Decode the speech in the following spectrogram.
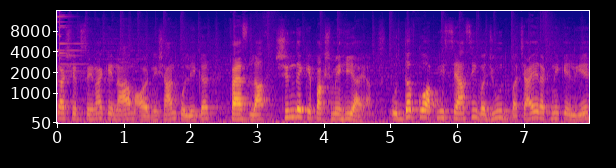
का शिवसेना के नाम और निशान को लेकर फैसला शिंदे के पक्ष में ही आया। उद्धव को अपनी सियासी वजूद बचाए रखने के लिए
